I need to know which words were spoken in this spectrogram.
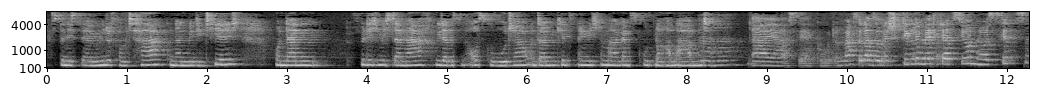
jetzt bin ich sehr müde vom Tag und dann meditiere ich und dann fühle ich mich danach wieder ein bisschen ausgeruhter und dann geht es eigentlich immer ganz gut noch am Abend. Mhm. Ah ja, sehr gut. Und machst du dann so eine stille Meditation, nur sitzen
